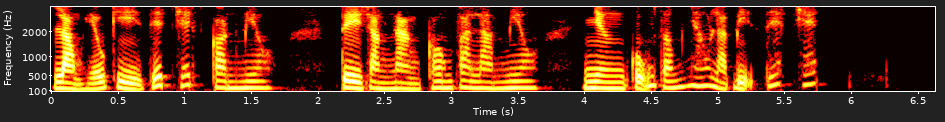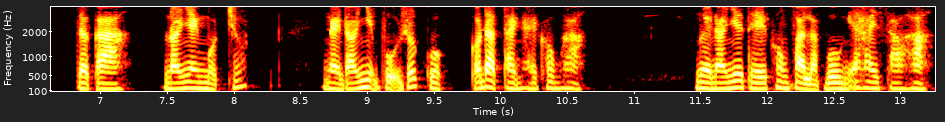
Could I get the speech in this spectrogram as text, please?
lòng hiếu kỳ giết chết con miêu. Tuy rằng nàng không phải làm miêu, nhưng cũng giống nhau là bị giết chết. Dạ Giờ cả, nói nhanh một chút. Ngày đó nhiệm vụ rốt cuộc có đạt thành hay không hả? Người nói như thế không phải là vô nghĩa hay sao hả?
